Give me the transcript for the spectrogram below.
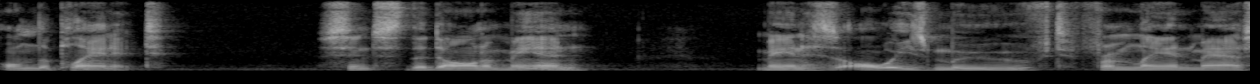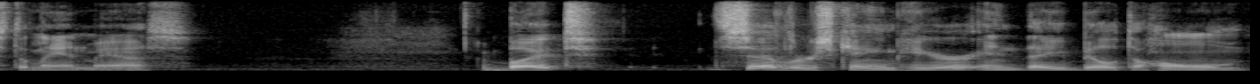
on the planet. Since the dawn of man, man has always moved from landmass to landmass. But settlers came here and they built a home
